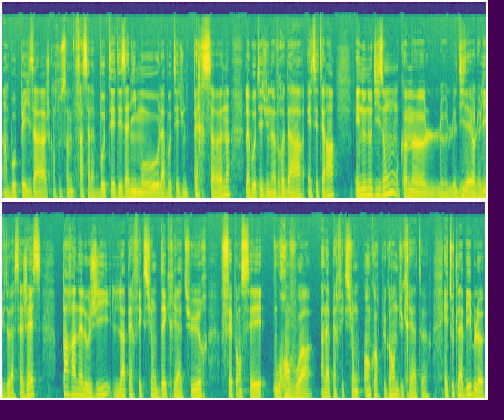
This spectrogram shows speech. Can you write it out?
un beau paysage, quand nous sommes face à la beauté des animaux, la beauté d'une personne, la beauté d'une œuvre d'art, etc. Et nous nous disons, comme le dit d'ailleurs le livre de la sagesse, par analogie, la perfection des créatures fait penser ou renvoie à la perfection encore plus grande du Créateur. Et toute la Bible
